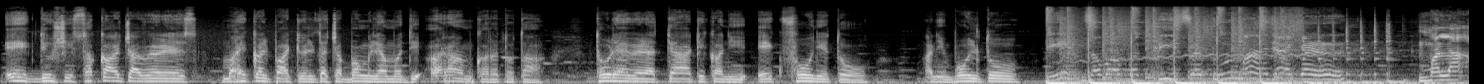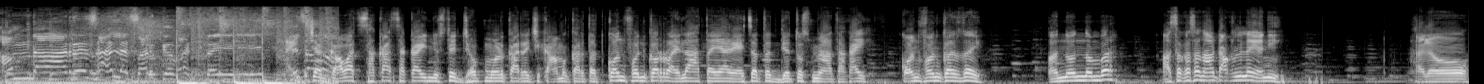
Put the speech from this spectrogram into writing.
एक दिवशी सकाळच्या वेळेस मायकल पाटील त्याच्या बंगल्यामध्ये आराम करत होता. थोड्या वेळात त्या ठिकाणी एक फोन येतो आणि बोलतो मला आमदार झाल्यासारखं वाटतंय. आजच्या गावात सकाळ सकाळी नुसते झोपमोड करायची कामं करतात. कोण फोन करून राहिला आता यार? याचा तर देतोच मी आता काय? कोण फोन करतोय? Unknown number? असं कसं नाव टाकलेलं आहे यांनी? हॅलो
